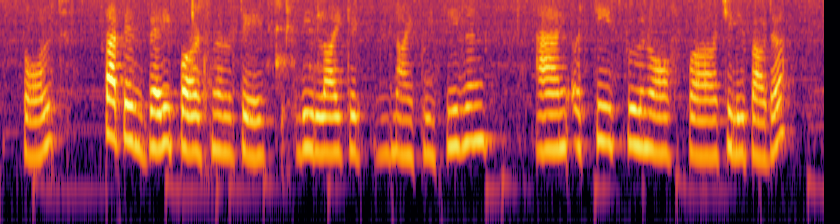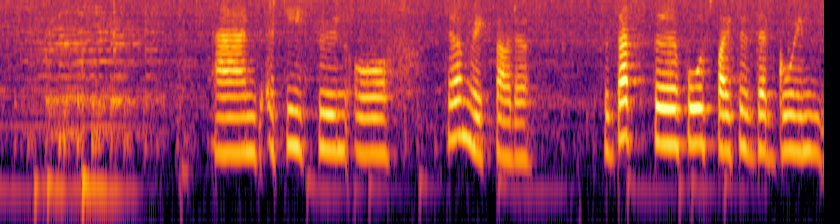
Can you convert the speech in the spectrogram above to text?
salt. That is very personal taste. We like it nicely seasoned and a teaspoon of uh, chili powder and a teaspoon of turmeric powder. So that's the four spices that go in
